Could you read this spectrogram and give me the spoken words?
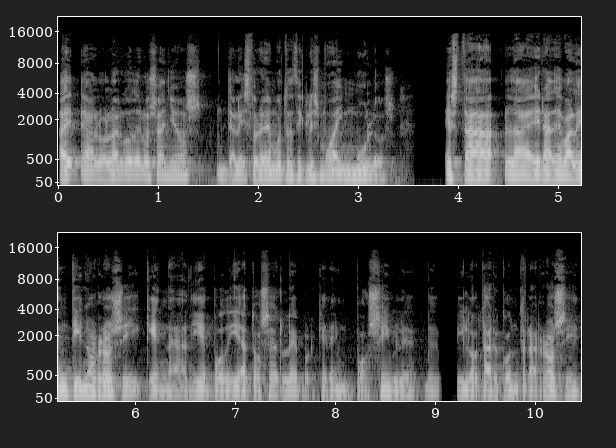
a lo largo de los años de la historia del motociclismo hay mulos. Está la era de Valentino Rossi, que nadie podía toserle porque era imposible pilotar contra Rossi.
